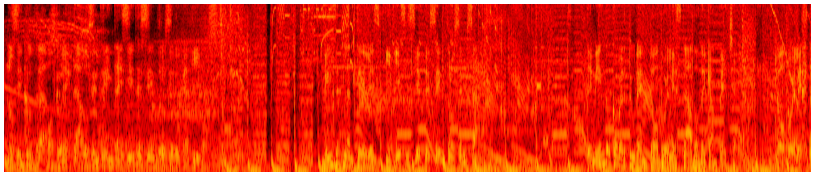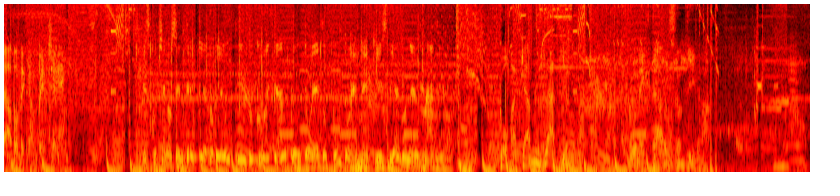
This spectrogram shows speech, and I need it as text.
Nos encontramos conectados en 37 centros educativos, 20 planteles y 17 centros en SAR. Teniendo cobertura en todo el estado de Campeche. Todo el estado de Campeche. Escúchanos en www.covacam.edu.mx diagonal radio. Covacam Radio. Conectados contigo.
